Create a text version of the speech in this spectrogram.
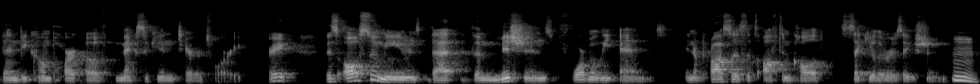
then become part of Mexican territory, right? This also means that the missions formally end in a process that's often called secularization. Mm.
